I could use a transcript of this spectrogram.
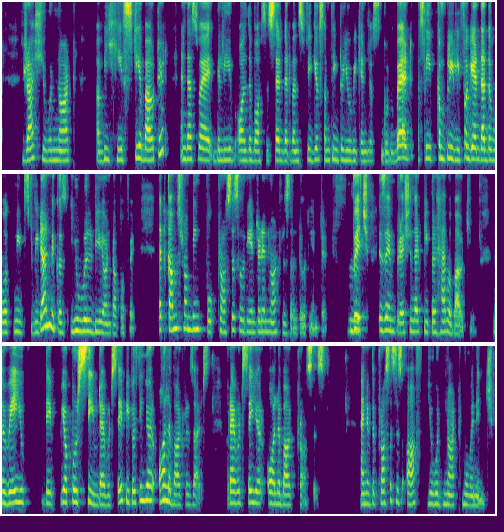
rush, you would not uh, be hasty about it. And that's why I believe all the bosses said that once we give something to you, we can just go to bed, sleep completely, forget that the work needs to be done because you will be on top of it. That comes from being process oriented and not result oriented, mm. which is the impression that people have about you. The way you they you're perceived i would say. People think you're all about results but i would say you're all about process. And if the process is off you would not move an inch.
